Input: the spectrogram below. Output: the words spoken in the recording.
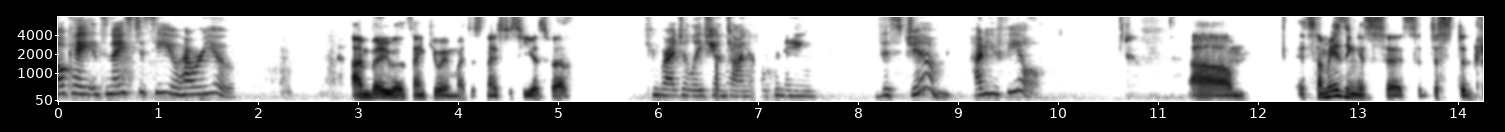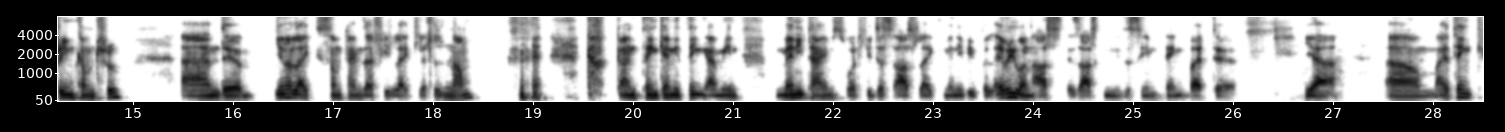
Okay, it's nice to see you. How are you? I'm very well. Thank you very much. It's nice to see you as well. Congratulations on opening this gym. How do you feel? Um, it's amazing. It's, uh, it's just a dream come true. And, um, you know, like sometimes I feel like little numb. Can't think anything. I mean, many times what you just asked, like many people, everyone asks, is asking me the same thing. But uh, yeah, um, i think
